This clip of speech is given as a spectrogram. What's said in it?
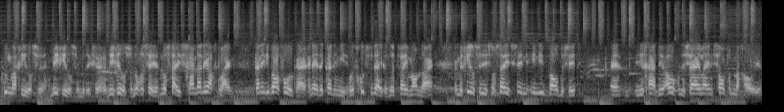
Koen Michielsen, Michielsen moet ik zeggen. Michielsen, nog, eens, nog steeds. Gaat naar die achterlijn. Kan hij die bal voorkrijgen? Nee, dat kan hij niet. Wordt goed verdedigd door twee man daar. En Michielsen is nog steeds in, in die balbezit. En die gaat nu over de zijlijn Zandvoort mag gooien.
